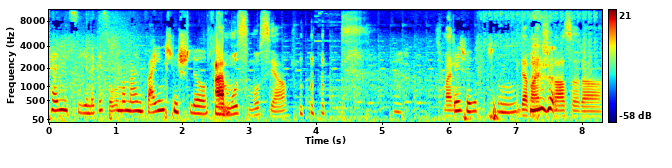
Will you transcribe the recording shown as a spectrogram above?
Fancy, und da gehst du immer mal ein Weinchen schlürfen. ah, muss, muss, ja. Meine, in der Weinstraße, da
